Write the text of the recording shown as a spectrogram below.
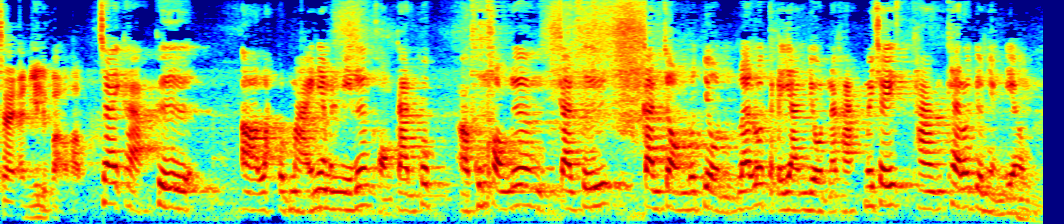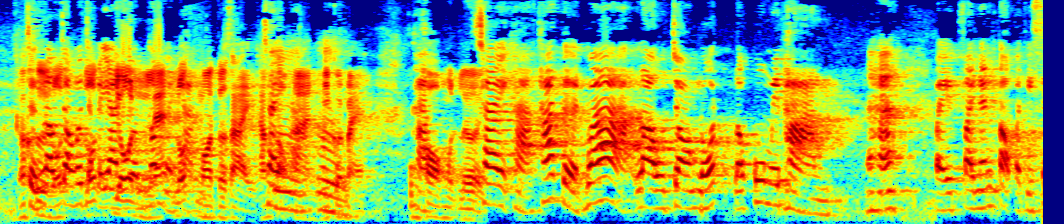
ใช่อันนี้หรือเปล่าครับ ใช่ค่ะ คืออ่าหลักกฎหมายเนี่ยมันมีเรื่องของการควบอ่าคุ้มครองเรื่องการซื้อการจองรถยนต์ และรถจักรยานยนต์นะคะ ไม่ใช่ทางแค่รถยนต์อย่างเดียวก็ถึคืงอเรารถจองรถจักรยานยยนนต์ต์ก็และเหมือนรถกันมอเตอร์ไซค์ทั้งใช่สองอันอืมมีกฎหมายคุ้มครองหมดเลย ใช่ค่ะ ถ้าเกิดว่าเราจองรถเรากู้ไม่ผ่านนะคะ ไปไฟแนนซ์ตอบปฏิเส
